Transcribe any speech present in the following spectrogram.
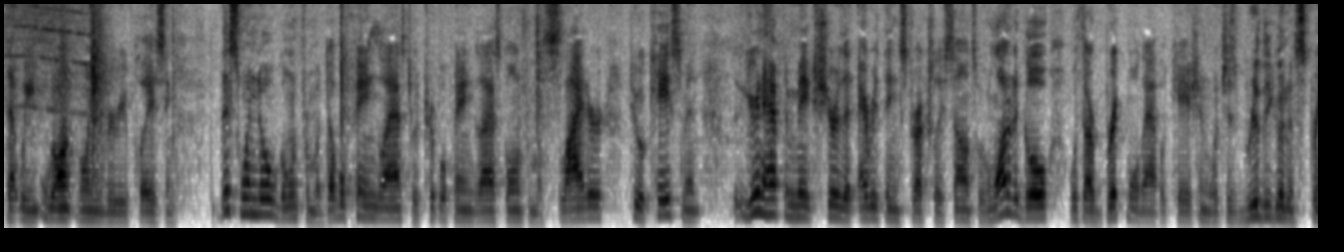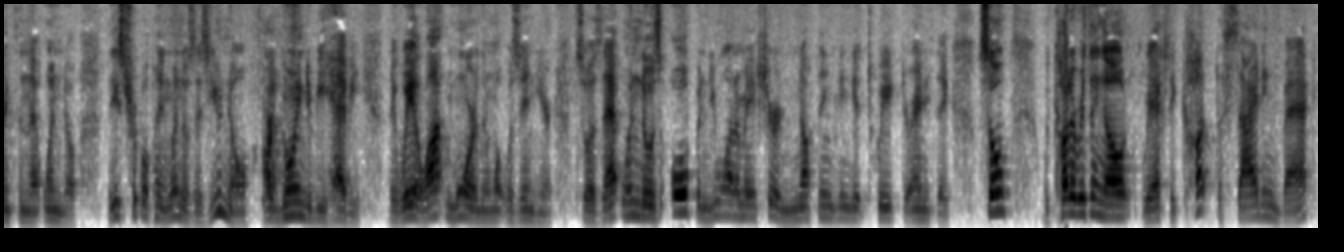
that we aren't going to be replacing. This window going from a double pane glass to a triple pane glass, going from a slider to a casement, you're going to have to make sure that everything's structurally sound. So we wanted to go with our brick mold application, which is really going to strengthen that window. These triple pane windows, as you know, are going to be heavy. They weigh a lot more than what was in here. So as that window's open, you want to make sure nothing can get tweaked or anything. So we cut everything out. We actually cut the siding back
